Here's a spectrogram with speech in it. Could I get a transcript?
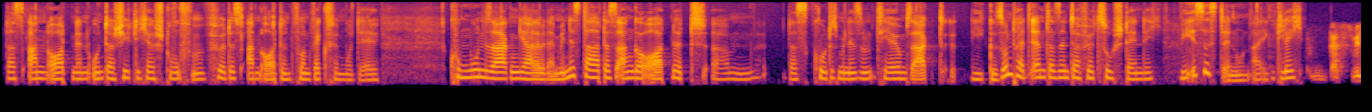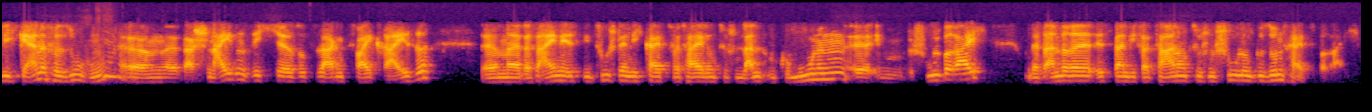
das Anordnen unterschiedlicher Stufen, für das Anordnen von Wechselmodell? Kommunen sagen ja, der Minister hat das angeordnet. Ähm, das Kultusministerium sagt, die Gesundheitsämter sind dafür zuständig. Wie ist es denn nun eigentlich? Das will ich gerne versuchen. Ähm, da schneiden sich äh, sozusagen zwei Kreise. Ähm, das eine ist die Zuständigkeitsverteilung zwischen Land und Kommunen äh, im Schulbereich. Und das andere ist dann die Verzahnung zwischen Schul- und Gesundheitsbereich.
